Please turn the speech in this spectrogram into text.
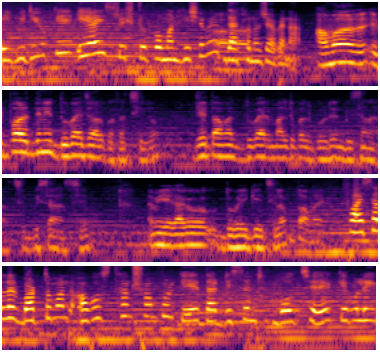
এই ভিডিওকে এআই সৃষ্ট প্রমাণ হিসেবে দেখানো যাবে না। আমার এরপরের দিনই দুবাই যাওয়ার কথা ছিল। যেহেতু আমার দুবাইয়ের মাল্টিপল গোল্ডেন ভিসা আছে ভিসা আছে। আমি এর আগেও দুবাই গিয়েছিলাম, তো আমার ফয়সালের বর্তমান অবস্থান সম্পর্কে দ্য ডিসেন্ট বলছে, কেবল এই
